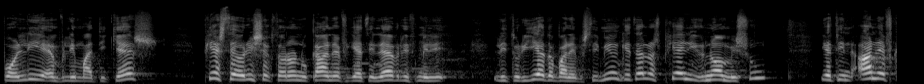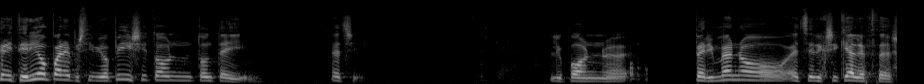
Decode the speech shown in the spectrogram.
πολύ εμβληματικές, ποιες θεωρείς εκ των όνου κάνευ για την εύρυθμη λειτουργία των πανεπιστημίων και τέλος ποια είναι η γνώμη σου για την άνευ κριτηρίων πανεπιστημιοποίηση των, των ΤΕΗ. Έτσι. Λοιπόν, ε, περιμένω έτσι ρηξικέλευθες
